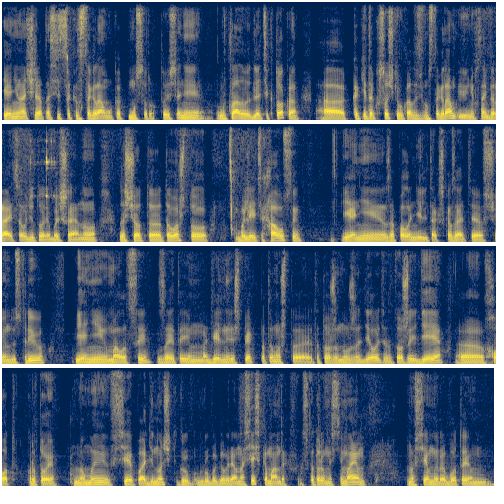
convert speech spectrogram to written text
и они начали относиться к Инстаграму как к мусору. То есть они выкладывают для ТикТока, а какие-то кусочки выкладывают в Инстаграм, и у них набирается аудитория большая. Но за счет э, того, что были эти хаусы, и они заполонили, так сказать, э, всю индустрию, и они молодцы, за это им отдельный респект, потому что это тоже нужно делать, это тоже идея, э, ход крутой. Но мы все поодиночке, гру- грубо говоря, у нас есть команда, с которой мы снимаем, но все мы работаем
